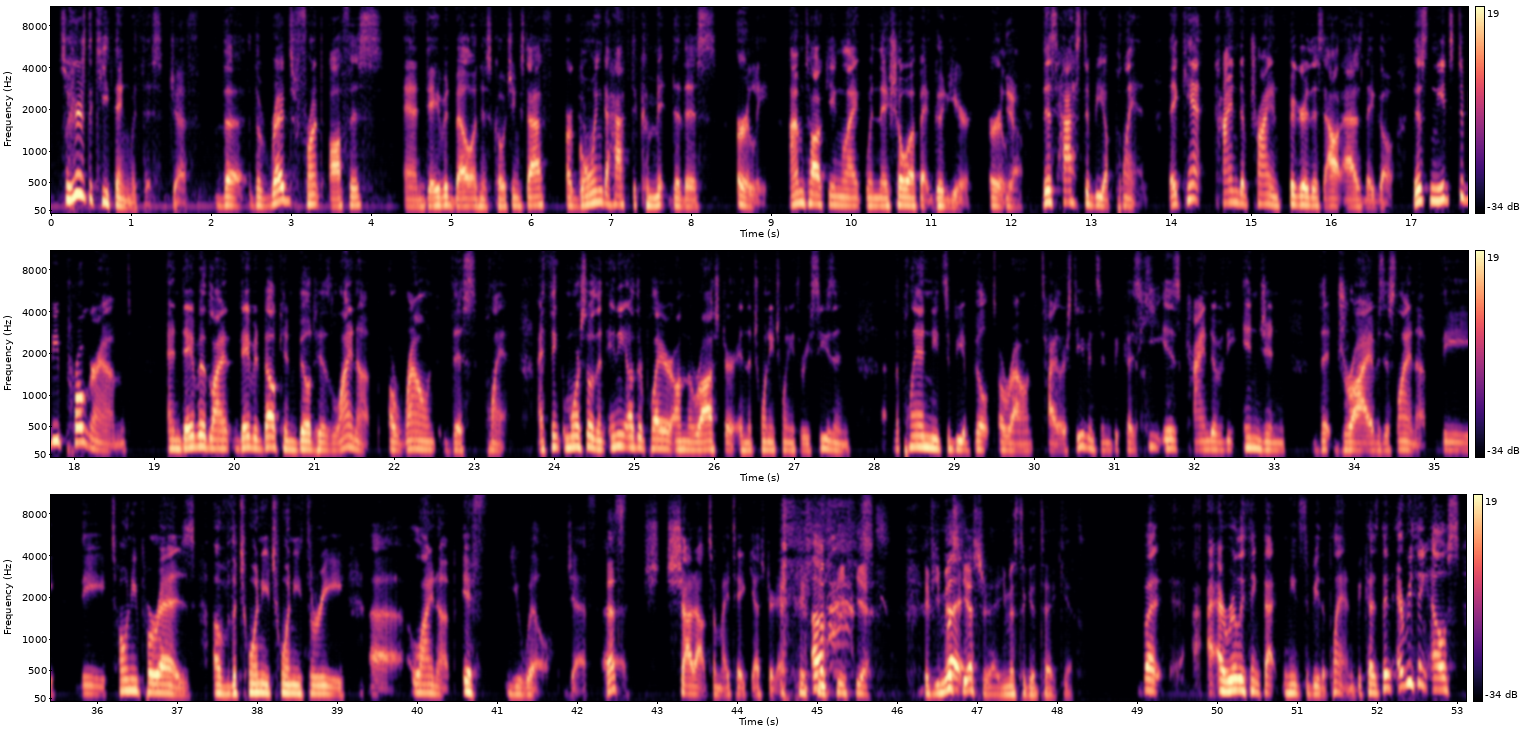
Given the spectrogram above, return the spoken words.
So here's the key thing with this, Jeff. The the Reds front office and David Bell and his coaching staff are going to have to commit to this early. I'm talking like when they show up at Goodyear early. Yeah. This has to be a plan. They can't kind of try and figure this out as they go. This needs to be programmed and David line David Bell can build his lineup around this plan. I think more so than any other player on the roster in the 2023 season, uh, the plan needs to be built around Tyler Stephenson because yes. he is kind of the engine that drives this lineup. The the Tony Perez of the 2023 uh, lineup, if you will, Jeff. Uh, That's uh, sh- shout out to my take yesterday. Um, yes. If you missed but, yesterday, you missed a good take. Yes but I, really think that needs to be the plan because then everything else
